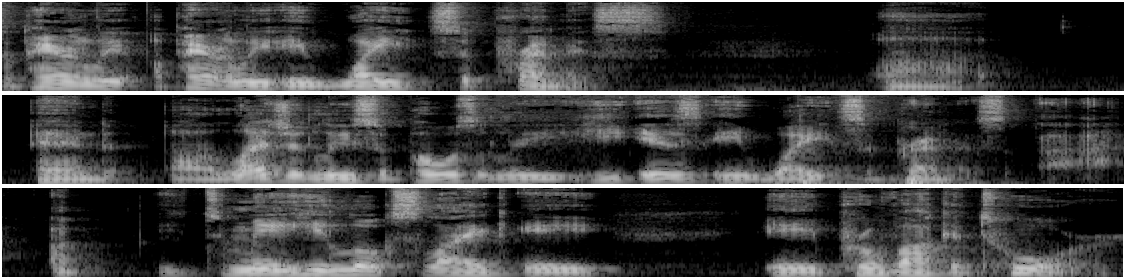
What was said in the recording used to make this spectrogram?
apparently apparently a white supremacist, uh, and allegedly, supposedly, he is a white supremacist. Uh, uh, to me, he looks like a a provocateur,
